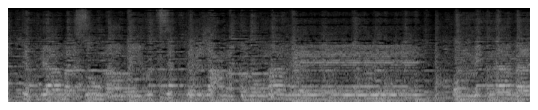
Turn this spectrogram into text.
بتبقى مرسومة والقدس بترجع مكرومة هي. أمتنا ما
